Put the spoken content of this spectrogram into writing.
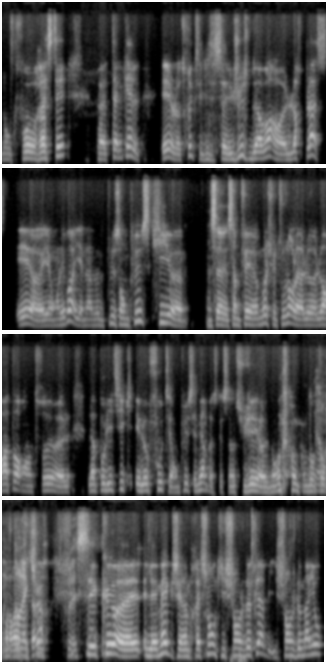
Donc, il faut rester euh, tel quel. Et le truc, c'est juste d'avoir euh, leur place. Euh, et, on les voit, il y en a de plus en plus qui, ça, me fait, moi, je fais toujours le, rapport entre euh, la politique et le foot, et en plus, c'est bien parce que c'est un sujet euh, dont, dont on, parlera tout à l'heure. c'est que euh, les mecs, j'ai l'impression qu'ils changent de club, ils changent de maillot.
